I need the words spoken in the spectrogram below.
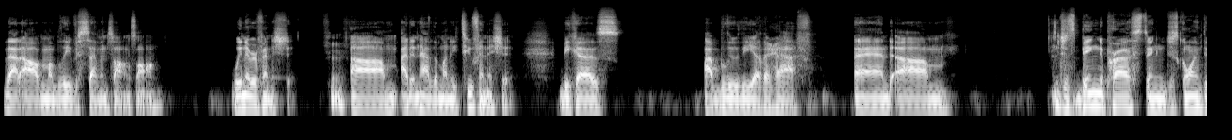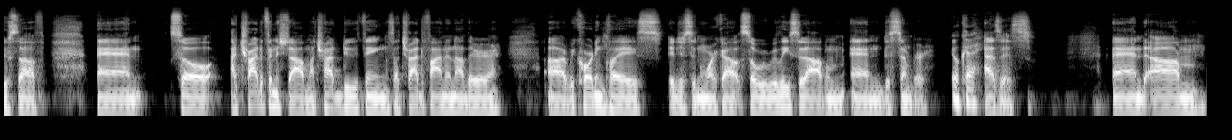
that album, I believe is seven songs long. We never finished it. Hmm. Um, I didn't have the money to finish it because I blew the other half. And um, just being depressed and just going through stuff. And so I tried to finish the album. I tried to do things. I tried to find another uh, recording place. It just didn't work out. So we released the album in December Okay. as is. And um,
